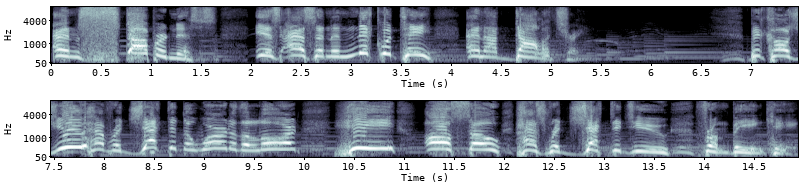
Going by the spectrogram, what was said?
And stubbornness is as an iniquity and idolatry. Because you have rejected the word of the Lord, he also has rejected you from being king.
